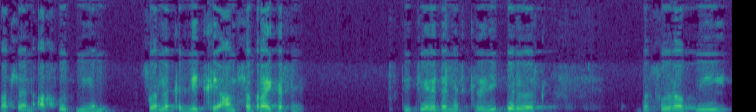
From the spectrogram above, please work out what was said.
wat hulle in ag moet neem voor hulle krediet gee aan verbruikers nie. Die tweede ding is kredietberoep byvoorbeeld nie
